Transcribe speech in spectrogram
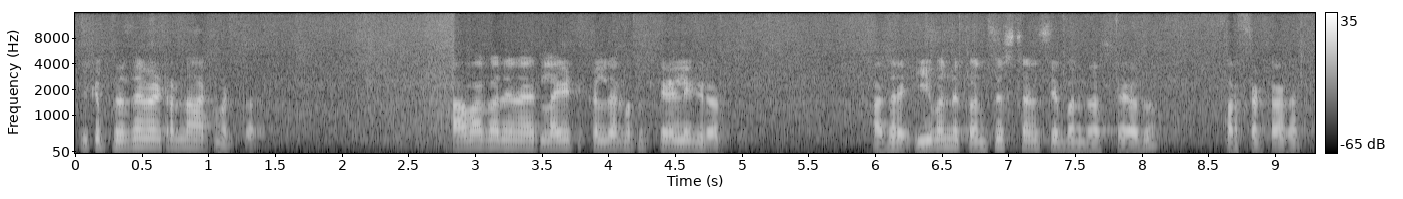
ಇದಕ್ಕೆ ಪ್ರಿಸರ್ವೇಟರ್ನ ಹಾಕಿಬಿಡ್ತಾರೆ. ಆವಾಗ ಅದೇನಾಯ್ತು ಲೈಟ್ ಕಲರ್ ಮತ್ತು ತೆಳ್ಳಗಿರುತ್ತೆ ಆದರೆ ಈ ಒಂದು ಕನ್ಸಿಸ್ಟೆನ್ಸಿ ಬಂದರಷ್ಟೇ ಅದು ಪರ್ಫೆಕ್ಟ್ ಆಗುತ್ತೆ.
